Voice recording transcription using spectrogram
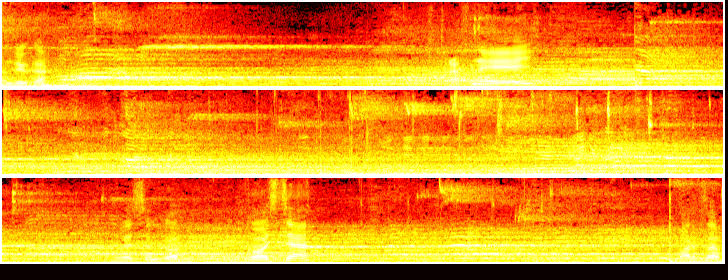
Андрюха. Штрафний. Лисенко. Костя. Марцев.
